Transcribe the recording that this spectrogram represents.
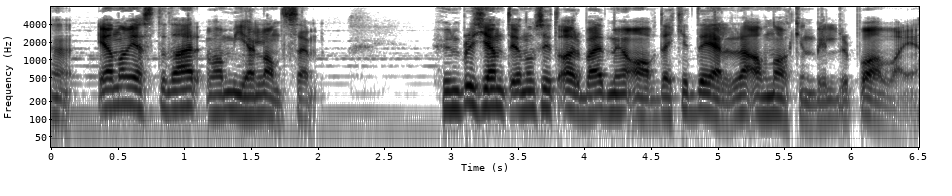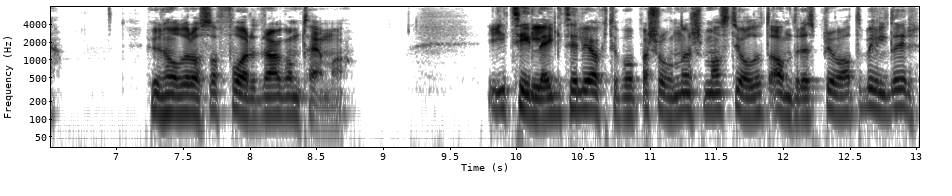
Eh, en av gjestene der var Mia Landsem. Hun ble kjent gjennom sitt arbeid med å avdekke deler av nakenbilder på avveie. Hun holder også foredrag om temaet. I tillegg til å jakte på personer som har stjålet andres private bilder,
